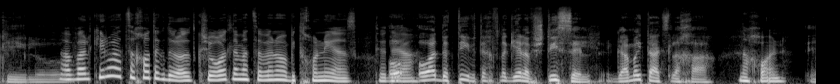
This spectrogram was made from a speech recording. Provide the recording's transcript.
כאילו... אבל כאילו ההצלחות הגדולות קשורות למצבנו הביטחוני, אז אתה או, יודע. או הדתי, ותכף נגיע אליו, שטיסל, גם הייתה הצלחה. נכון. אה,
